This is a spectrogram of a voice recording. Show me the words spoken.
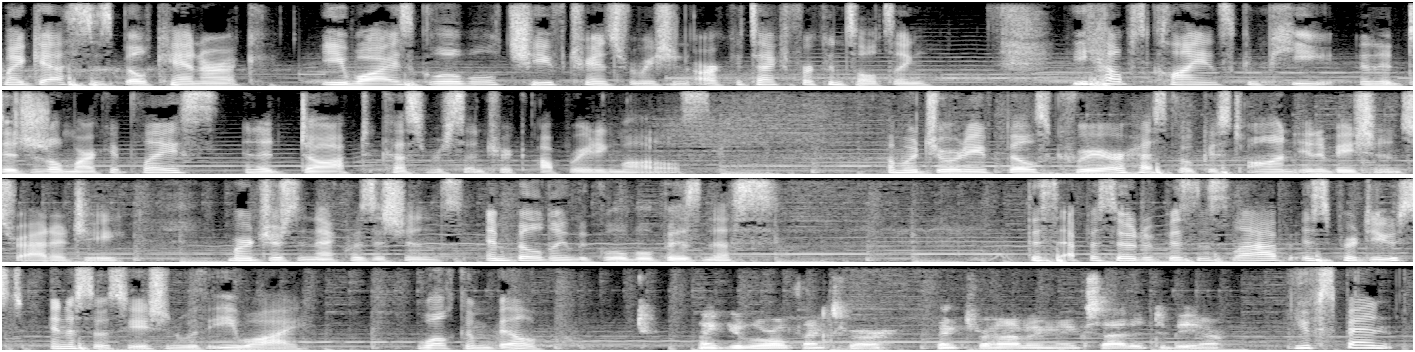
My guest is Bill Kanarick, EY's Global Chief Transformation Architect for Consulting. He helps clients compete in a digital marketplace and adopt customer centric operating models. A majority of Bill's career has focused on innovation and strategy, mergers and acquisitions, and building the global business. This episode of Business Lab is produced in association with EY. Welcome, Bill. Thank you, Laurel. Thanks for thanks for having me. Excited to be here. You've spent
